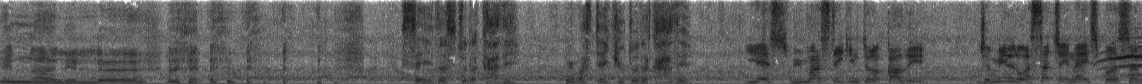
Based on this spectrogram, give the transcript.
Inna lillah. Say this to the Qadi. We must take you to the Qadi. Yes, we must take him to the Qadi. Jamil was such a nice person.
